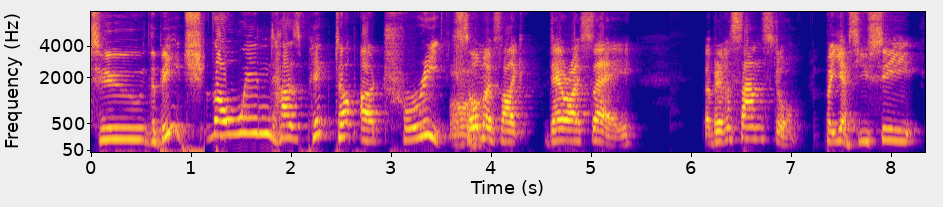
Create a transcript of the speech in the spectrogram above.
to the beach. The wind has picked up a treat. It's almost like, dare I say, a bit of a sandstorm. But yes, you see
